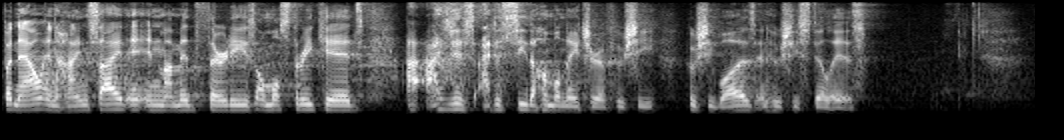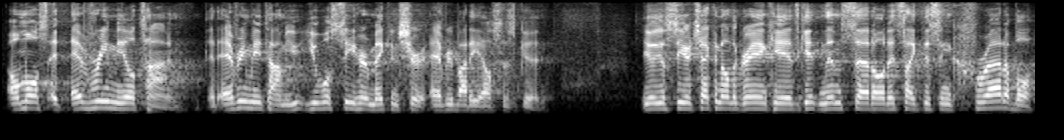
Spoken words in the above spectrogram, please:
but now in hindsight, in my mid 30s, almost three kids, I, I, just, I just see the humble nature of who she, who she was and who she still is almost at every mealtime, at every mealtime, you, you will see her making sure everybody else is good. You'll, you'll see her checking on the grandkids, getting them settled. It's like this incredible,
